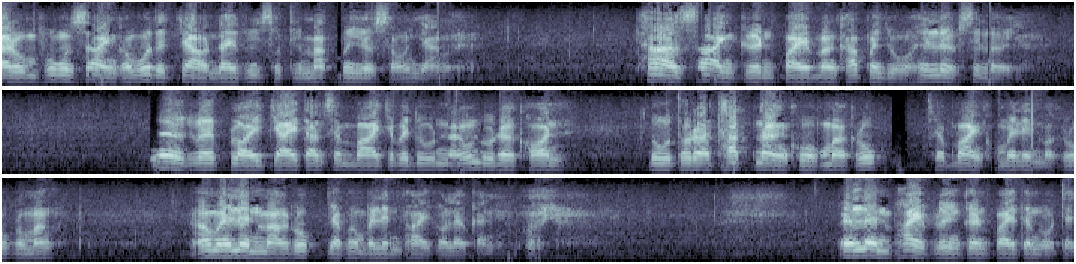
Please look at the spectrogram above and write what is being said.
อารมณ์ฟุ้งซ่านของพระพุทธเจ้าในวิสุทธิมรรคมีอยู่สองอย่าง ถ้าซ่านเกินไปบังคับมาอยู่ให้เลิกเสียเลย เลิกเลยปล่อยใจตามสบายจะไปดูหนังดูละคร ดูโทรทัศน์นั่งโขกมากรุกชาวบ้านเขาไม่เล่นมากรุกหรือมั้งเอาไม่เล่นมากรุก อย่าเพิ่งไปเล่นไพ่ก็แล้วกันไปเล่นไพ่เพลินเกินไปตำรวจจะ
